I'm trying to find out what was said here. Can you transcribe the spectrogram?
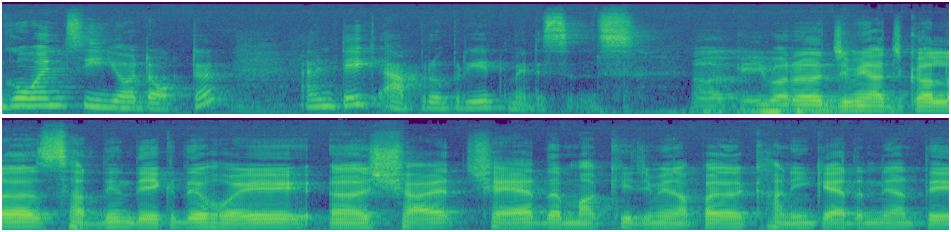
go and see your doctor and take appropriate medicines ਕਈ ਵਾਰ ਜਿਵੇਂ ਅੱਜ ਕੱਲ ਸਰਦੀ ਨੂੰ ਦੇਖਦੇ ਹੋਏ ਅ, ਸ਼ਾਇਦ ਸ਼ਾਇਦ ਮੱਖੀ ਜਿਵੇਂ ਆਪਾਂ ਖਾਣੀ ਕਹਿ ਦਿੰਦੇ ਆ ਤੇ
